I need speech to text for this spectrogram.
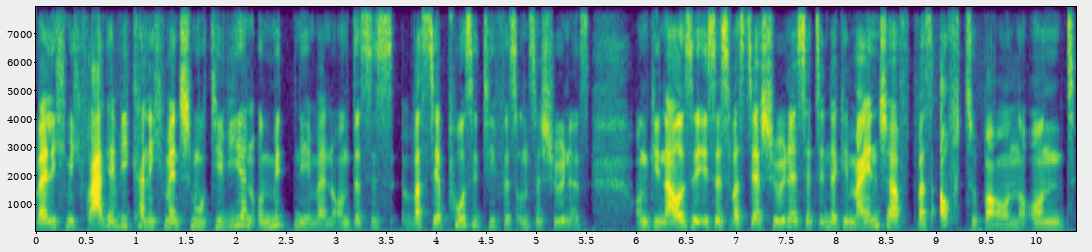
weil ich mich frage, wie kann ich Menschen motivieren und mitnehmen. Und das ist was sehr Positives und sehr Schönes. Und genauso ist es was sehr Schönes, jetzt in der Gemeinschaft was aufzubauen und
